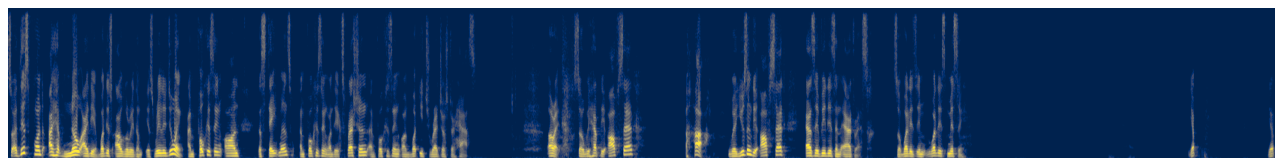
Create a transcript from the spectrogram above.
So at this point, I have no idea what this algorithm is really doing. I'm focusing on the statements, I'm focusing on the expression, I'm focusing on what each register has. All right, so we have the offset. Aha, we're using the offset as if it is an address. So what is in, what is missing? Yep. Yep,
